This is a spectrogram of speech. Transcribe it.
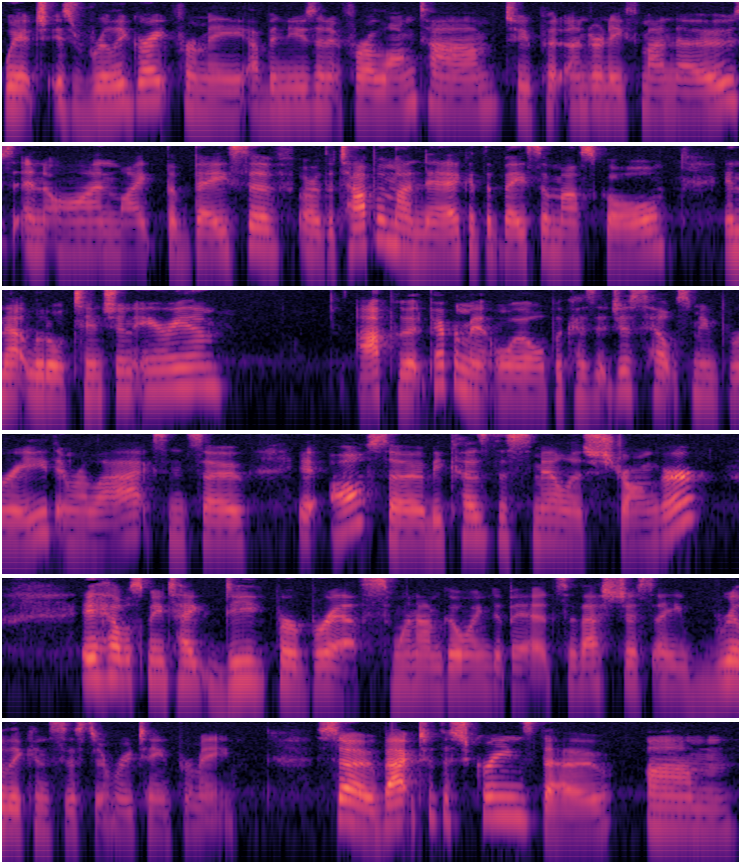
which is really great for me. I've been using it for a long time to put underneath my nose and on like the base of, or the top of my neck at the base of my skull in that little tension area. I put peppermint oil because it just helps me breathe and relax. And so it also, because the smell is stronger, it helps me take deeper breaths when I'm going to bed. So that's just a really consistent routine for me. So back to the screens though, um,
